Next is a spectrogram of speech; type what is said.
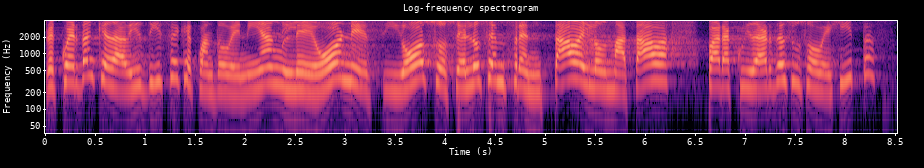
Recuerdan que David dice que cuando venían leones y osos, él los enfrentaba y los mataba para cuidar de sus ovejitas.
